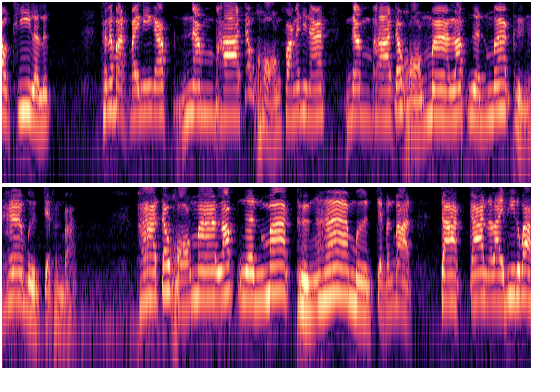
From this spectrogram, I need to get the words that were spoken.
9 ที่ระลึก ธนบัตรใบนี้ครับนำพาเจ้าของฟังให้ดีนะนำพาเจ้าของมารับเงินมากถึง 57,000 บาท พาเจ้าของมารับเงินมากถึง 57,000 บาท จากการอะไรพี่รู้ป่ะ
